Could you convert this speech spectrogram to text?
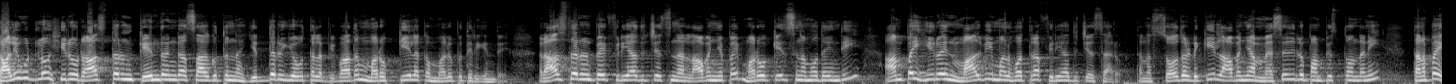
టాలీవుడ్లో హీరో రాజ్ తరుణ్ కేంద్రంగా సాగుతున్న ఇద్దరు యువతల వివాదం మరో కీలక మలుపు తిరిగింది. రాజ్ తరుణ్పై ఫిర్యాదు చేసిన లావణ్యపై మరో కేసు నమోదైంది. ఆమెపై హీరోయిన్ మాల్వీ మల్హోత్రా ఫిర్యాదు చేశారు. తన సోదరుడికి లావణ్య మెసేజ్లు పంపిస్తోందని తనపై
